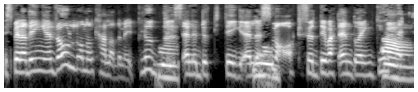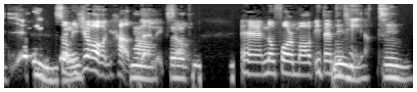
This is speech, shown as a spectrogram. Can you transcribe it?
det spelade ingen roll om de kallade mig pluggis eller duktig eller Nej. smart. För det var ändå en grej Ja, som jag hade Ja, liksom. Eh, någon form av identitet. Mm, mm.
